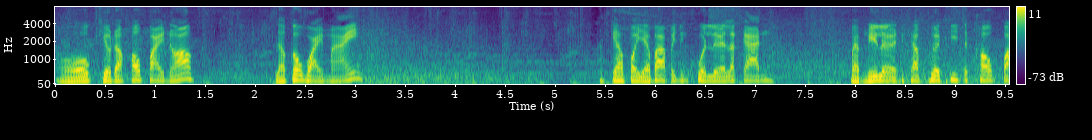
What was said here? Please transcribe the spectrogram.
โอเคเราเข้าไปเนาะแล้วก็ไหวไหมแก้วปล่อยยาบ้าไปหนึ่งขวดเลยละกัน แบบนี้เลยนะครับเพื่อที่จะเข้าไป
